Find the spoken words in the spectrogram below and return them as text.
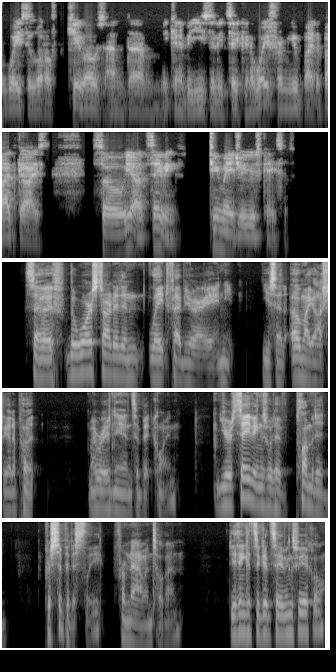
weighs a lot of kilos, and um, it can be easily taken away from you by the bad guys. So yeah, savings two major use cases. So if the war started in late February and you, you said, "Oh my gosh, I got to put my hryvnia into Bitcoin," your savings would have plummeted precipitously from now until then. Do you think it's a good savings vehicle?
